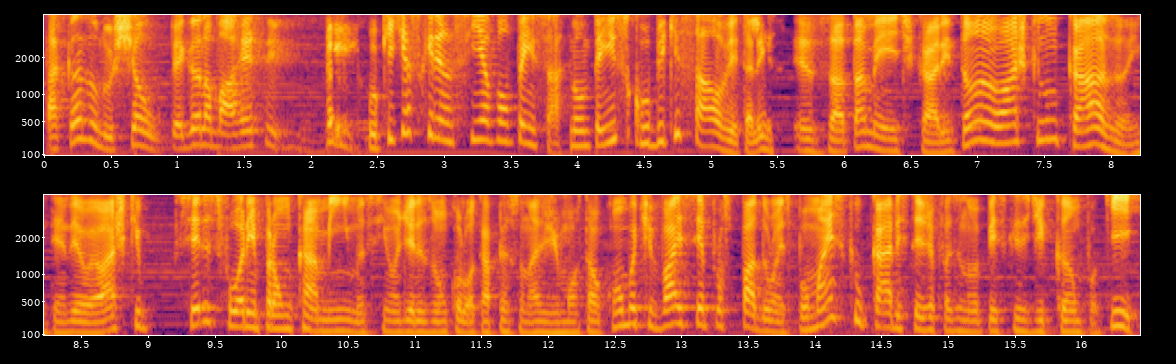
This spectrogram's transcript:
tacando no chão, pegando a marreta e o que, que as criancinhas vão pensar? Não tem Scooby que salve, tá ligado? Exatamente, cara. Então eu acho que não casa, entendeu? Eu acho que se eles forem pra um caminho assim, onde eles vão colocar personagens de Mortal Kombat, vai ser pros padrões. Por mais que o cara esteja fazendo uma pesquisa de campo aqui,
